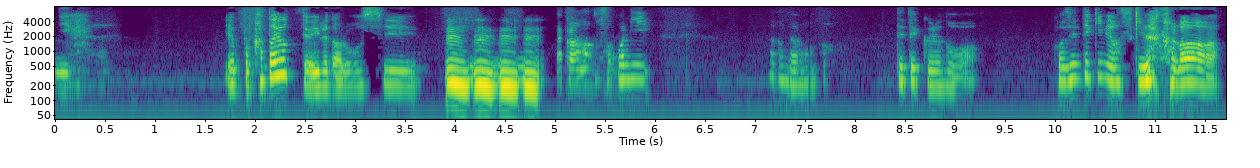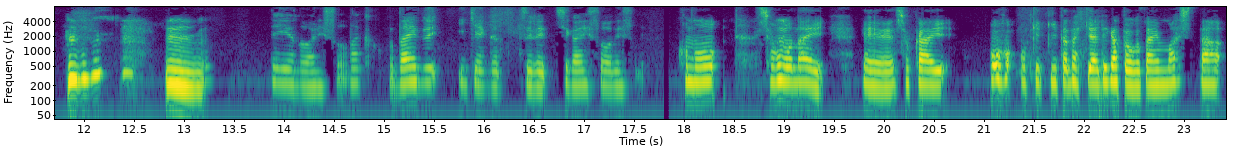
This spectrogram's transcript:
に、やっぱ偏ってはいるだろうし。うん、うん、うん、うん。だからなんかそこになんだろうな。出てくるのは個人的には好きだから。うん、っていうのはありそうなんかここだいぶ意見がずれ違いそうですねこのしょうもない、えー初回をお聞きいただきありがとうございました。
